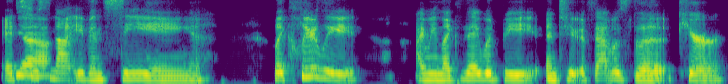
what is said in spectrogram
it's yeah. just not even seeing, like, clearly, I mean, like they would be into, if that was the cure,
